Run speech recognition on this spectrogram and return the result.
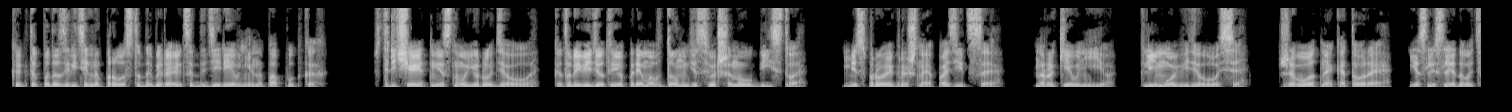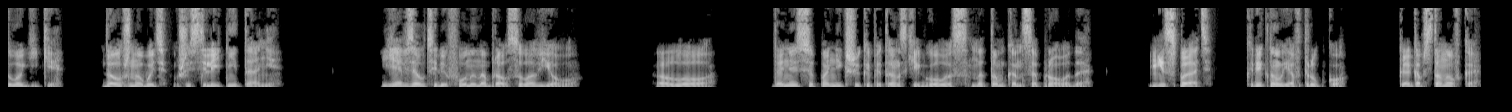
Как-то подозрительно просто добирается до деревни на попутках. Встречает местного юродивого, который ведет ее прямо в дом, где совершено убийство. Беспроигрышная позиция. На руке у нее клеймо в виде лося. Животное, которое, если следовать логике, должно быть у шестилетней Тани. Я взял телефон и набрал Соловьеву. «Алло», — донесся поникший капитанский голос на том конце провода. «Не спать!» — крикнул я в трубку. «Как обстановка?»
